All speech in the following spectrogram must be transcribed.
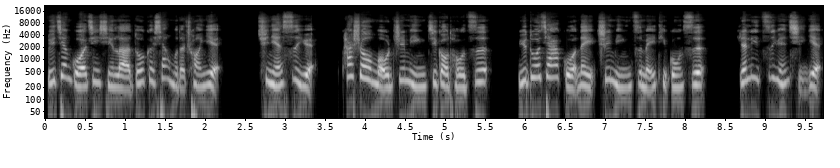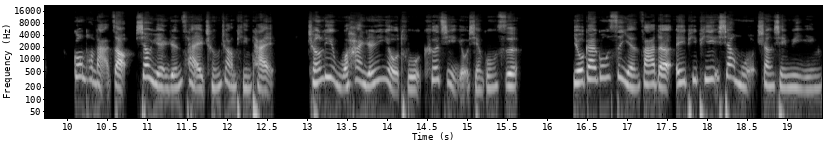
吕建国进行了多个项目的创业。去年四月，他受某知名机构投资，与多家国内知名自媒体公司、人力资源企业共同打造校园人才成长平台，成立武汉人人有图科技有限公司，由该公司研发的 APP 项目上线运营。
